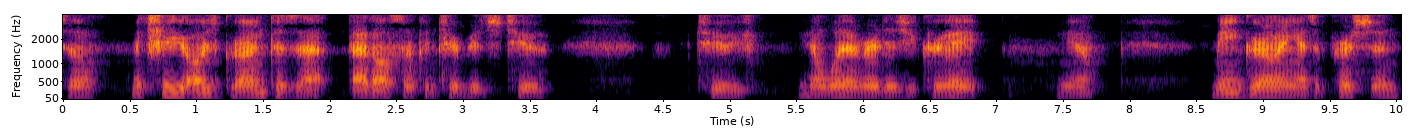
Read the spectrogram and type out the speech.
So make sure you're always growing because that that also contributes to to you know whatever it is you create. You know, me growing as a person,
